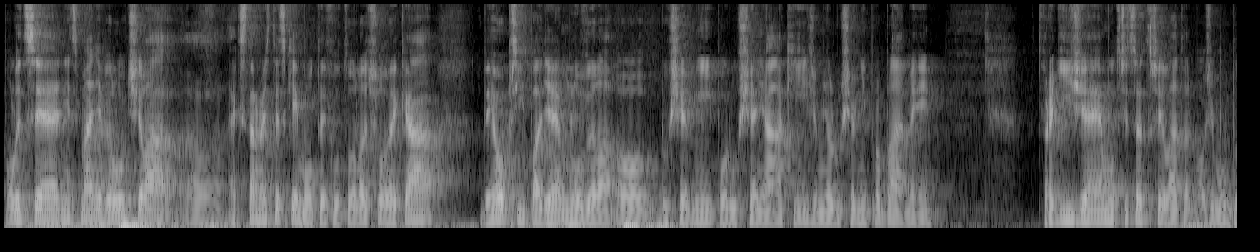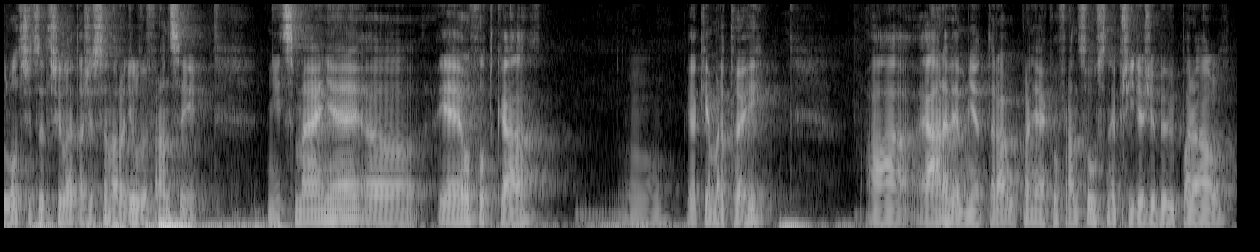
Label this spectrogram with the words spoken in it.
policie nicméně vyloučila eh, extremistický motiv u tohle člověka. V jeho případě mluvila o duševní poruše nějaký, že měl duševní problémy. Tvrdí, že je mu 33 let, nebo že mu bylo 33 let a že se narodil ve Francii. Nicméně eh, je jeho fotka, eh, jak je mrtvej. A já nevím, mně teda úplně jako francouz nepřijde, že by vypadal.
